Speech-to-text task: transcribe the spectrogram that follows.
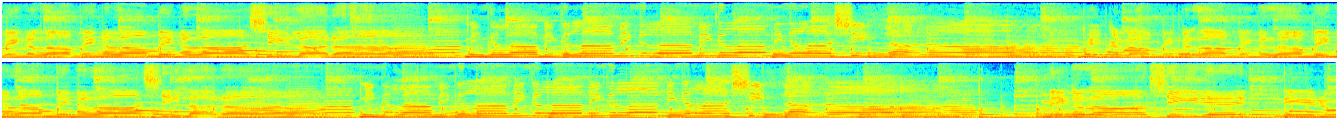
မင်္ဂလာမင်္ဂလာမင်္ဂလာမင်္ဂလာရှိလာတာမင်္ဂလာမင်္ဂလာမင်္ဂလာမင်္ဂလာမင်္ဂလာရှိလာတာမင်္ဂလာမင်္ဂလာမင်္ဂလာမင်္ဂလာမင်္ဂလာရှိလာတာမင်္ဂလာမင်္ဂလာမင်္ဂလာမင်္ဂလာမင်္ဂလာရှိလာတာမင်္ဂလာရှိတဲ့နေရူ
